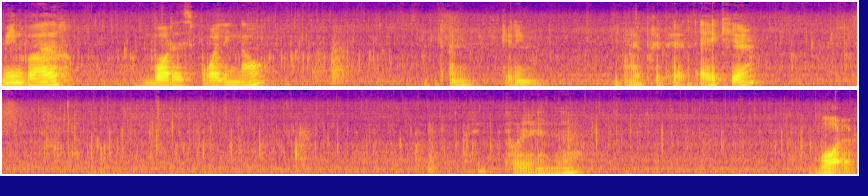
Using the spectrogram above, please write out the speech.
Meanwhile, water is boiling now. I'm getting my prepared egg here. Put it in the water.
